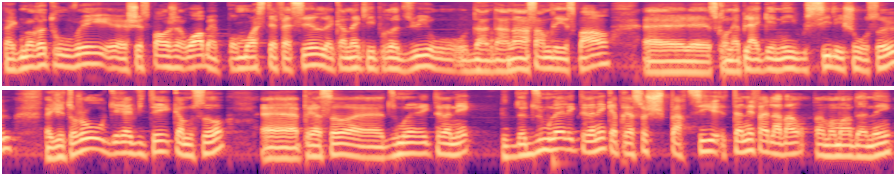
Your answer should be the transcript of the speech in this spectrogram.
Fait que me retrouver euh, chez Sport Giroir, ben pour moi c'était facile de connaître les produits au- dans, dans l'ensemble des sports. Euh, ce qu'on appelait à Guinée aussi les chaussures. Fait que j'ai toujours gravité comme ça. Euh, après ça, euh, du moulin électronique de du moulin électronique, après ça, je suis parti tanné faire de la vente à un moment donné.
